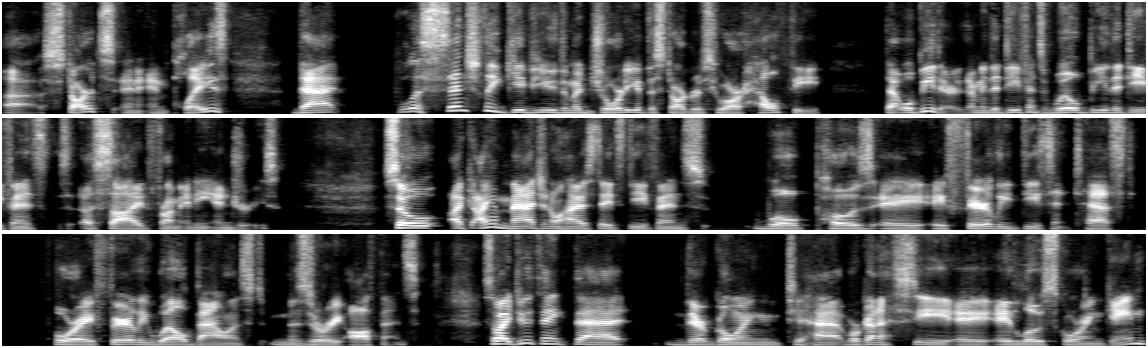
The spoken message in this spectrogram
uh, starts and, and plays. That will essentially give you the majority of the starters who are healthy that will be there. I mean, the defense will be the defense aside from any injuries. So I, I imagine Ohio State's defense will pose a, a fairly decent test for a fairly well balanced Missouri offense. So I do think that they're going to have we're going to see a, a low scoring game.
